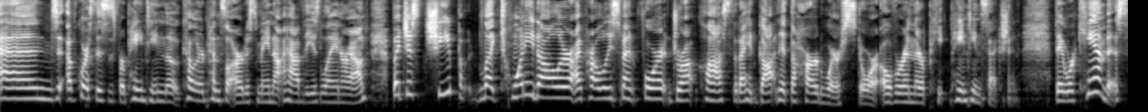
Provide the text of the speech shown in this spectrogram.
And of course, this is for painting. The colored pencil artist may not have these laying around, but just cheap, like $20 I probably spent for it, drop cloths that I had gotten at the hardware store over in their p- painting section. They were canvas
